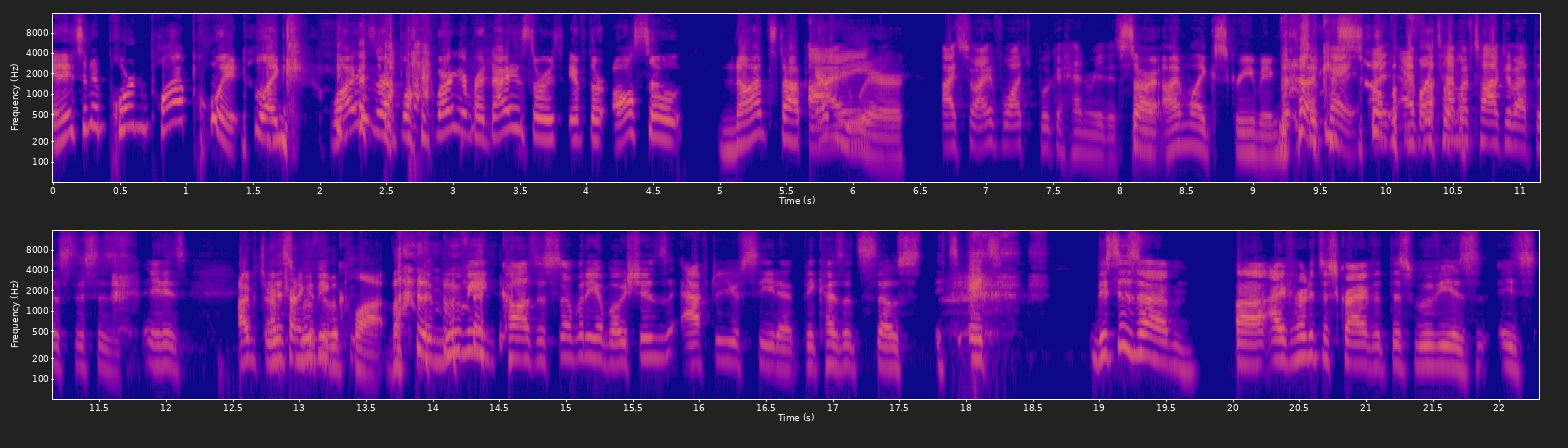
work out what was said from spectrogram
And it's an important plot point. Like, why is there a black market for dinosaurs if they're also nonstop I- everywhere? I so I've watched Book of Henry this. Sorry, year. I'm like screaming. It's okay. so I, every time. I've talked about this, this is it is I'm, I'm trying to get movie through the plot. But the movie causes so many emotions after you've seen it because it's so it's it's this is um uh, I've heard it described that this movie is is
